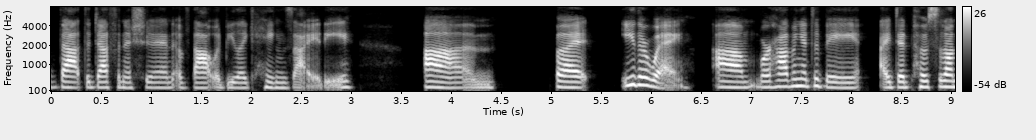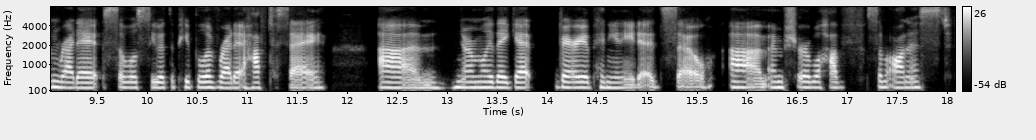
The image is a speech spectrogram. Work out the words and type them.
that the definition of that would be like anxiety. Um but either way, um, we're having a debate. I did post it on Reddit, so we'll see what the people of Reddit have to say. Um, normally, they get very opinionated, so um, I'm sure we'll have some honest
